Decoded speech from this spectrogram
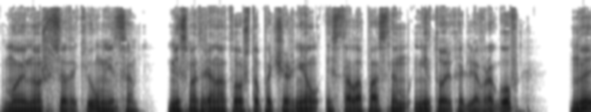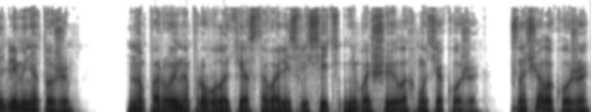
Мой нож все-таки умница, несмотря на то, что почернел и стал опасным не только для врагов, но и для меня тоже. Но порой на проволоке оставались висеть небольшие лохмотья кожи. Сначала кожа,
